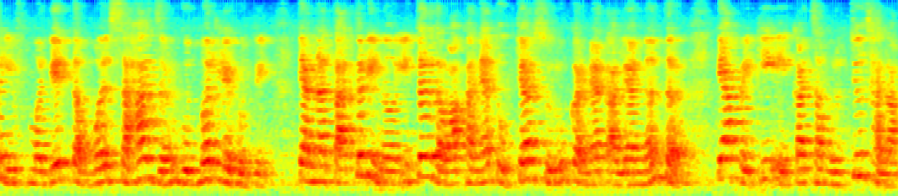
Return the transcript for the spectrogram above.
लिफ्टमध्ये तब्बल सहा जण गुदमरले होते. त्यांना तातडीनं इतर दवाखान्यात उपचार सुरू करण्यात आल्यानंतर त्यापैकी एकाचा मृत्यू झाला.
